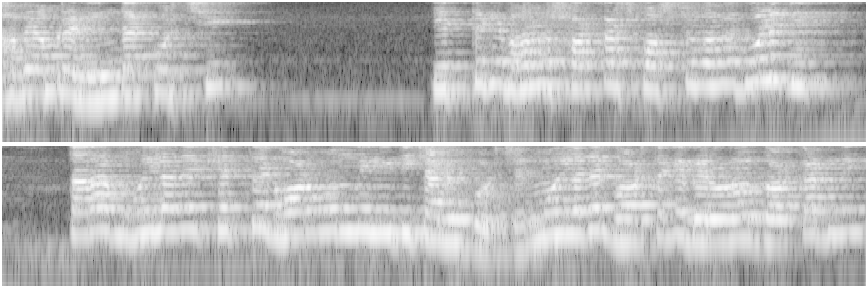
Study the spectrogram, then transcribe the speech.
ভাবে আমরা নিন্দা করছি। এর থেকে ভালো সরকার স্পষ্টভাবে বলে দিক, তারা মহিলাদের ক্ষেত্রে ঘরবন্দি নীতি চালু করছেন। মহিলাদের ঘর থেকে বেরোনোর দরকার নেই।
